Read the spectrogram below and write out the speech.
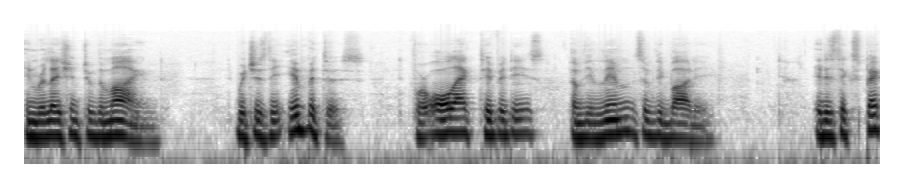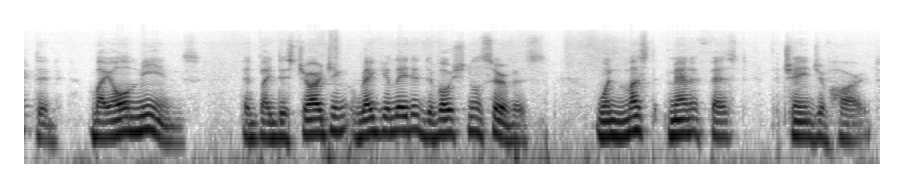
in relation to the mind, which is the impetus for all activities of the limbs of the body. It is expected by all means that by discharging regulated devotional service, one must manifest the change of heart.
